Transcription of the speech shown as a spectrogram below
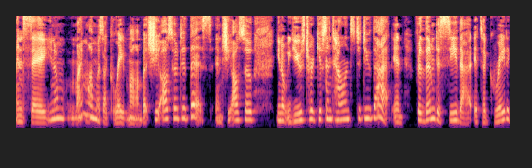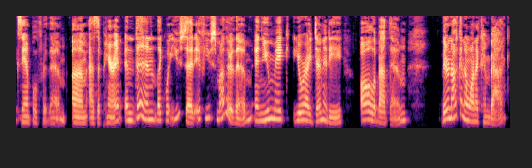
and say, you know, my mom was a great mom, but she also did this. And she also, you know, used her gifts and talents to do that. And for them to see that, it's a great example for them um, as a parent. And then, like what you said, if you smother them and you make your identity all about them, they're not going to want to come back.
